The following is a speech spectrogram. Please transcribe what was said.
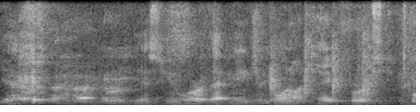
Yes. Uh-huh. Yes, you were. That means you're going on tape first.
